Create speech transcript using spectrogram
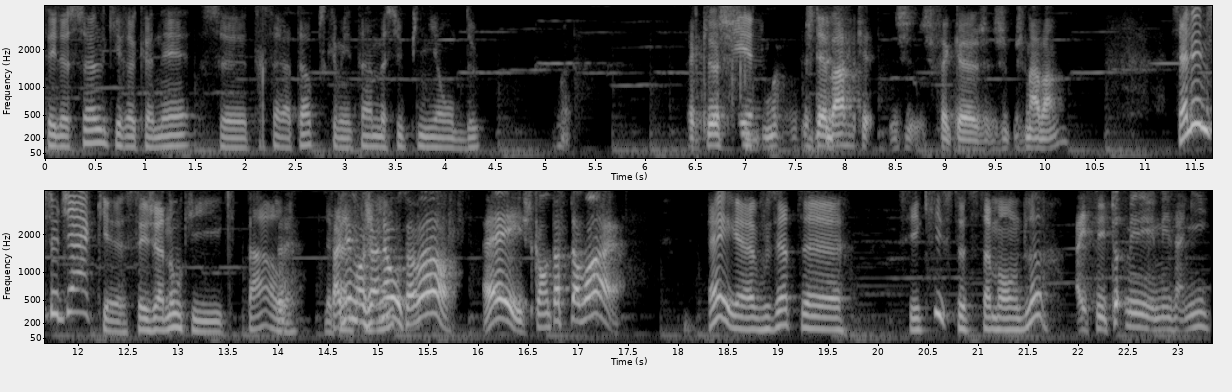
c'est le seul qui reconnaît ce Triceratops comme étant Monsieur Pignon 2. Fait que là, je, Et- moi, je débarque, je, fais que je, m'avance. Salut, Monsieur Jack! C'est Jeannot qui, qui te parle. Le Salut, mon. Jeannot, ça va? Hey, je suis content de te voir! Hey, euh, vous êtes. euh, C'est qui ce, ce monde-là? Hey, c'est tous mes, mes amis.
